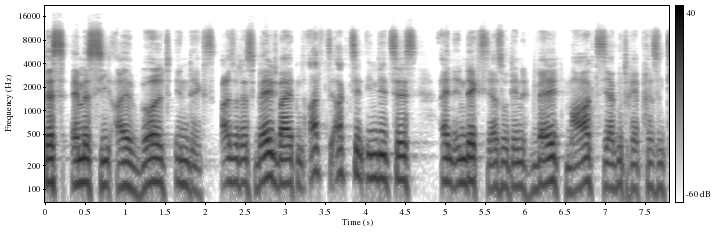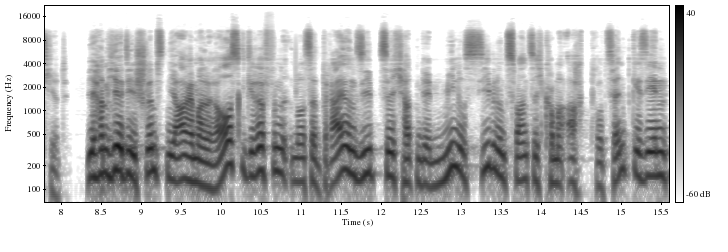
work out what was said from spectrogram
des MSCI World Index, also des weltweiten Aktienindizes, ein Index, der so den Weltmarkt sehr gut repräsentiert. Wir haben hier die schlimmsten Jahre mal rausgegriffen. 1973 hatten wir minus 27,8 Prozent gesehen,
